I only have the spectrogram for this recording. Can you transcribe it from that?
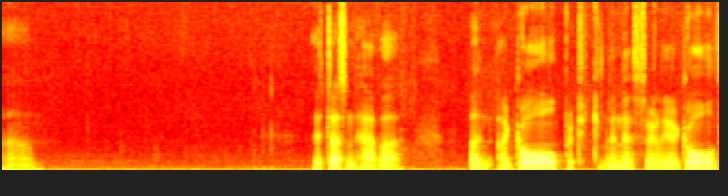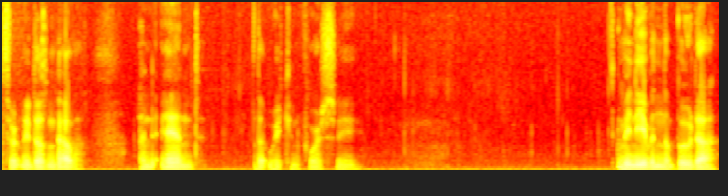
Um, it doesn't have a a, a goal, particularly necessarily a goal. It certainly doesn't have an end that we can foresee. I mean, even the Buddha,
